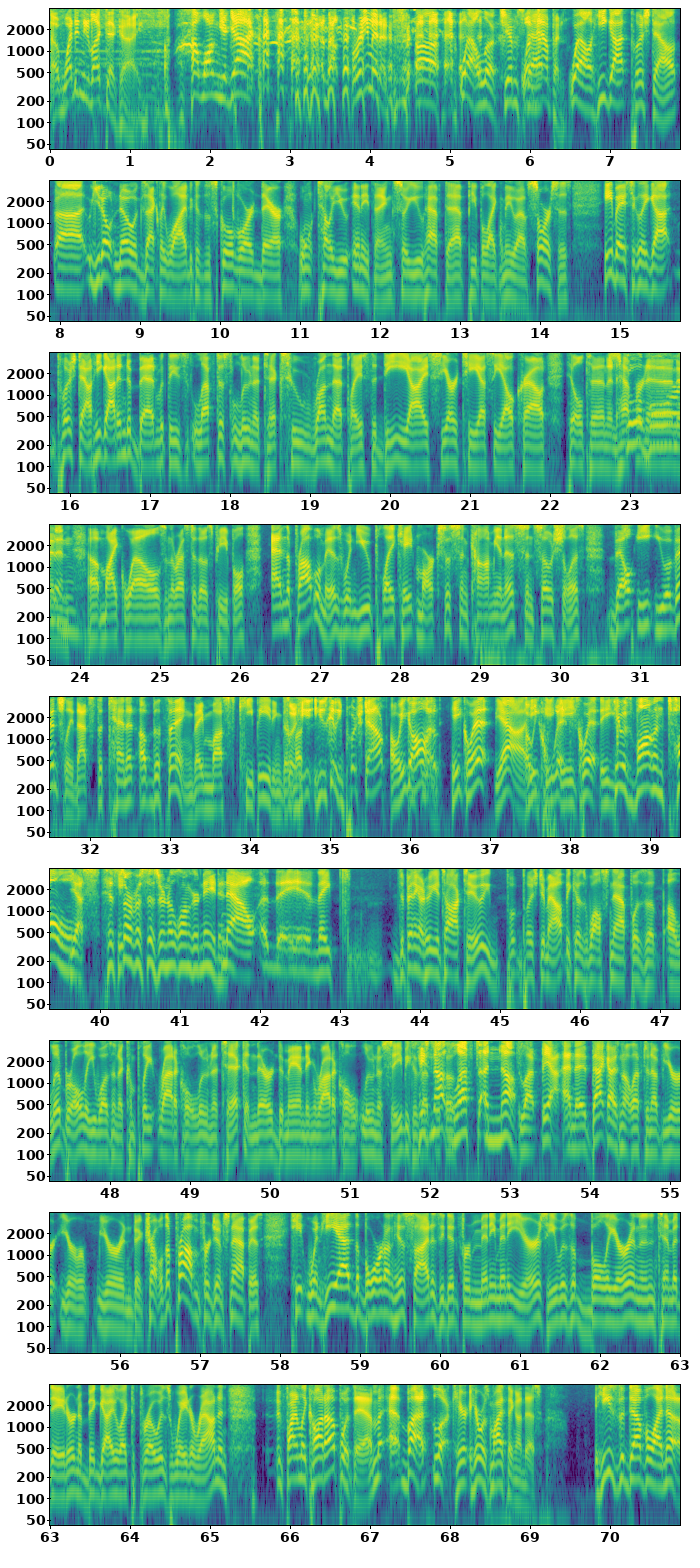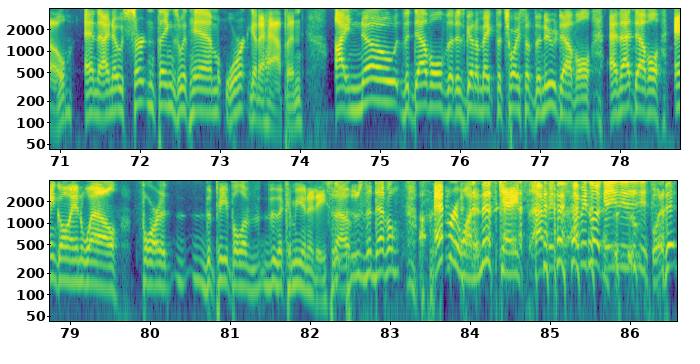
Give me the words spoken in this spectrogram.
Uh, why didn't you like that guy? How long you got? About three minutes. uh, well, look, Jim Snapp. happened? Well, he got pushed out. Uh, you don't know exactly why because the school board there won't tell you anything. So you have to have people like me who have sources. He basically got pushed out. He got into bed with these leftist lunatics who run that place, the DEI, CRT, SEL crowd, Hilton and School Heffernan and, and- uh, Mike Wells and the rest of those people. And the problem is when you placate Marxists and communists and socialists, they'll eat you eventually. That's the tenet of the thing. They must keep eating. There so must- he, he's getting pushed out? Oh, he gone. He quit. Yeah, Oh, he quit. He, quit. He, He was voluntold. Yes. his He- services are no longer needed. now uh, they they depending on who you talk to, he pu- pushed him out because while Snapp was a, a liberal, he wasn't a complete radical lunatic, and they're demanding radical lunacy because He's that's not those- left enough. Yeah, and if that guy's not left enough, you're you're you're in big trouble. The problem for Jim Snapp is he when he had the board on his side, as he did for many many years, he was a bullier and an intimidator and a big guy who liked to throw his weight around, and finally caught up with them. Uh, But look, here here was my thing on this. He's the devil I know, and I know certain things with him weren't going to happen. I know the devil that is going to make the choice of the new devil, and that devil ain't going well for the people of the community. So Who's the devil? Uh, everyone in this case. I mean, I mean, look,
